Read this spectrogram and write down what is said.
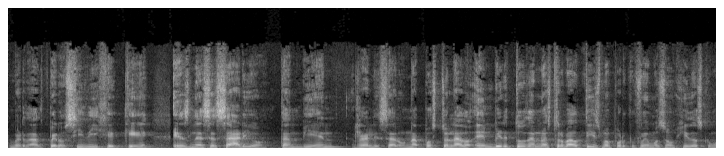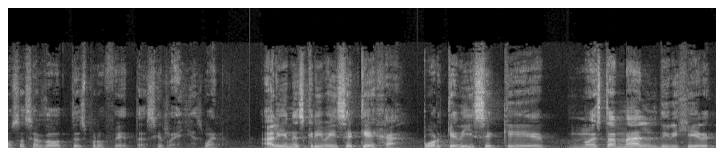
¿verdad? Pero sí dije que es necesario también realizar un apostolado en virtud de nuestro bautismo porque fuimos ungidos como sacerdotes, profetas y reyes. Bueno. Alguien escribe y se queja porque dice que no está mal dirigir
